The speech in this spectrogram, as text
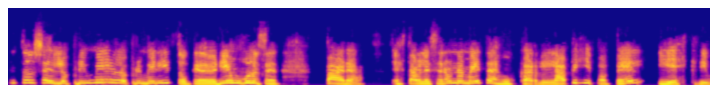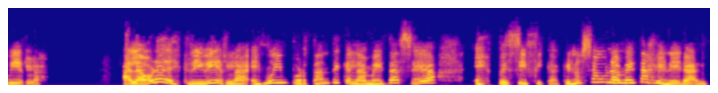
Entonces, lo primero, lo primerito que deberíamos hacer para establecer una meta es buscar lápiz y papel y escribirla. A la hora de escribirla, es muy importante que la meta sea específica, que no sea una meta general,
